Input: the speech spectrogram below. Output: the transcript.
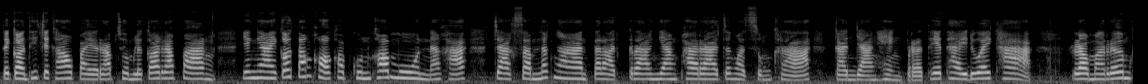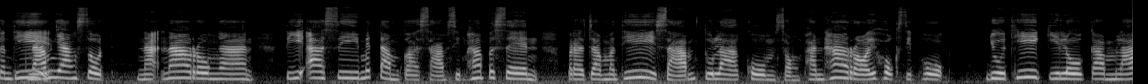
แต่ก่อนที่จะเข้าไปรับชมแล้วก็รับฟัง ยังไงก็ต้องขอขอบคุณข้อมูลนะคะ จากสำนักงานตลาดกลางยางพาราจังหวัดสงขลาการยางแห่งประเทศไทยด้วยค่ะ เรามาเริ่มกันที่น้ำยางสด ณหน้าโรงงาน DRC ไม่ต่ำกว่า 35%ประจำวันที่ 3 ตุลาคม 2566 อยู่ที่กิโลกรรัมละ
